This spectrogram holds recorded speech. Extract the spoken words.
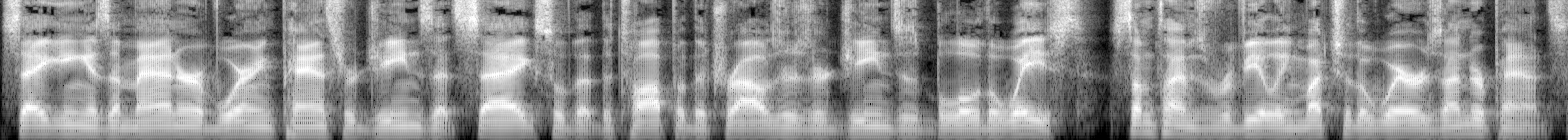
Sagging is a manner of wearing pants or jeans that sag so that the top of the trousers or jeans is below the waist, sometimes revealing much of the wearer's underpants.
